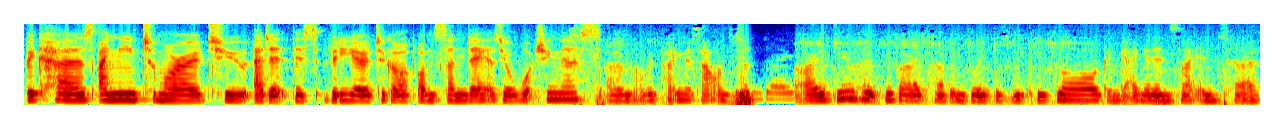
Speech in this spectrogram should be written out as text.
because I need tomorrow to edit this video to go up on Sunday as you're watching this. Um, I'll be putting this out on Sunday. I do hope you guys have enjoyed this weekly vlog and getting an insight into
